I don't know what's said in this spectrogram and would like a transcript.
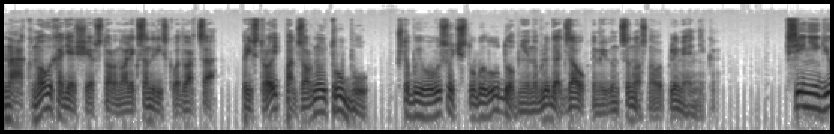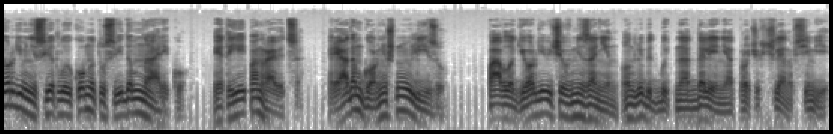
На окно, выходящее в сторону Александрийского дворца, пристроить подзорную трубу, чтобы его высочеству было удобнее наблюдать за окнами венценосного племянника. Ксении Георгиевне светлую комнату с видом на реку. Это ей понравится. Рядом горничную Лизу. Павла Георгиевича в мезонин. Он любит быть на отдалении от прочих членов семьи.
